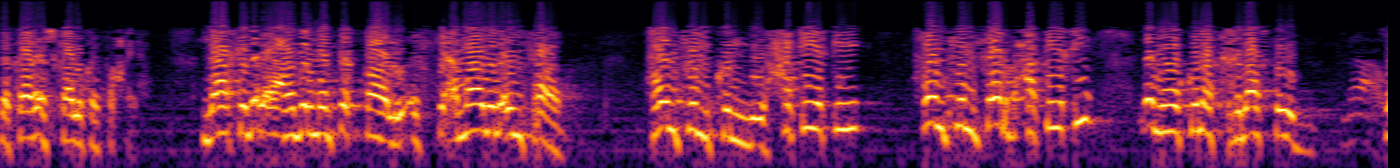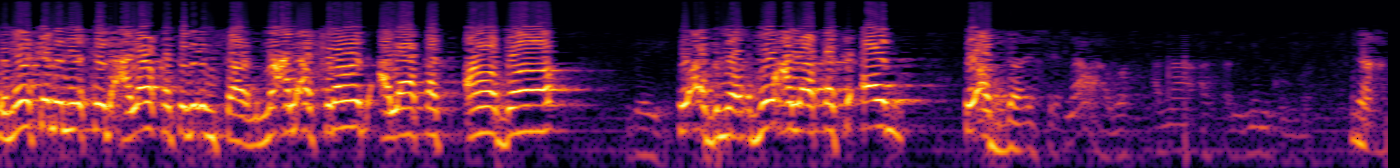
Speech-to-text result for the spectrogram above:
لكان إشكالك صحيح. لكن أهل المنطق قالوا استعمال الإنسان هم في الكل حقيقي هم في الفرد حقيقي لأنه هناك خلاف لا هناك من يقول علاقة الإنسان مع الأفراد علاقة آباء وأبناء مو علاقة أب وأبناء. لا أنا أسأل منكم نعم.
